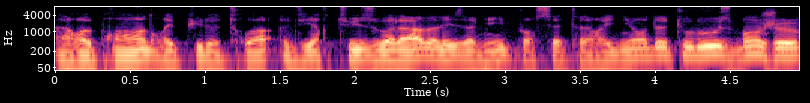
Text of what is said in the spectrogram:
à reprendre. Et puis le 3 Virtus. Voilà, les amis, pour cette réunion de Toulouse. Bon jeu.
